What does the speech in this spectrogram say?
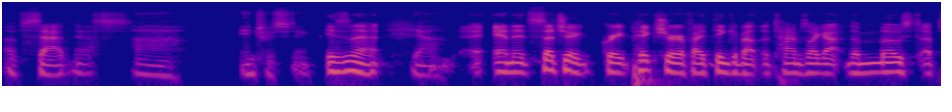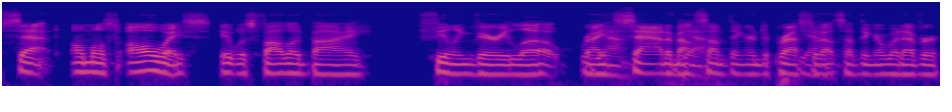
of sadness." Ah, interesting. Isn't that? Yeah. And it's such a great picture. If I think about the times I got the most upset, almost always it was followed by feeling very low, right? Yeah. Sad about Yeah. something or depressed Yeah. about something or whatever.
